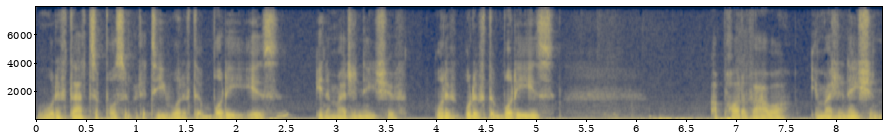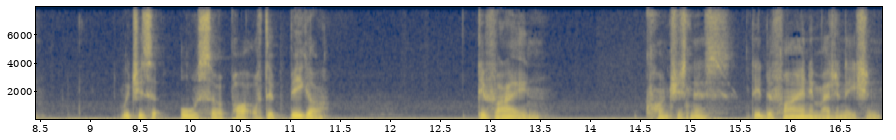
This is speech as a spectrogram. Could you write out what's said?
What if that's a possibility? What if the body is in imagination? What if what if the body is a part of our imagination, which is also a part of the bigger divine consciousness, the divine imagination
